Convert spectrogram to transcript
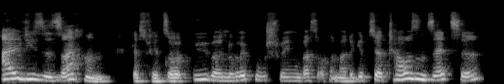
All diese Sachen, das Pferd soll über den Rücken schwingen, was auch immer. Da gibt es ja tausend Sätze,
